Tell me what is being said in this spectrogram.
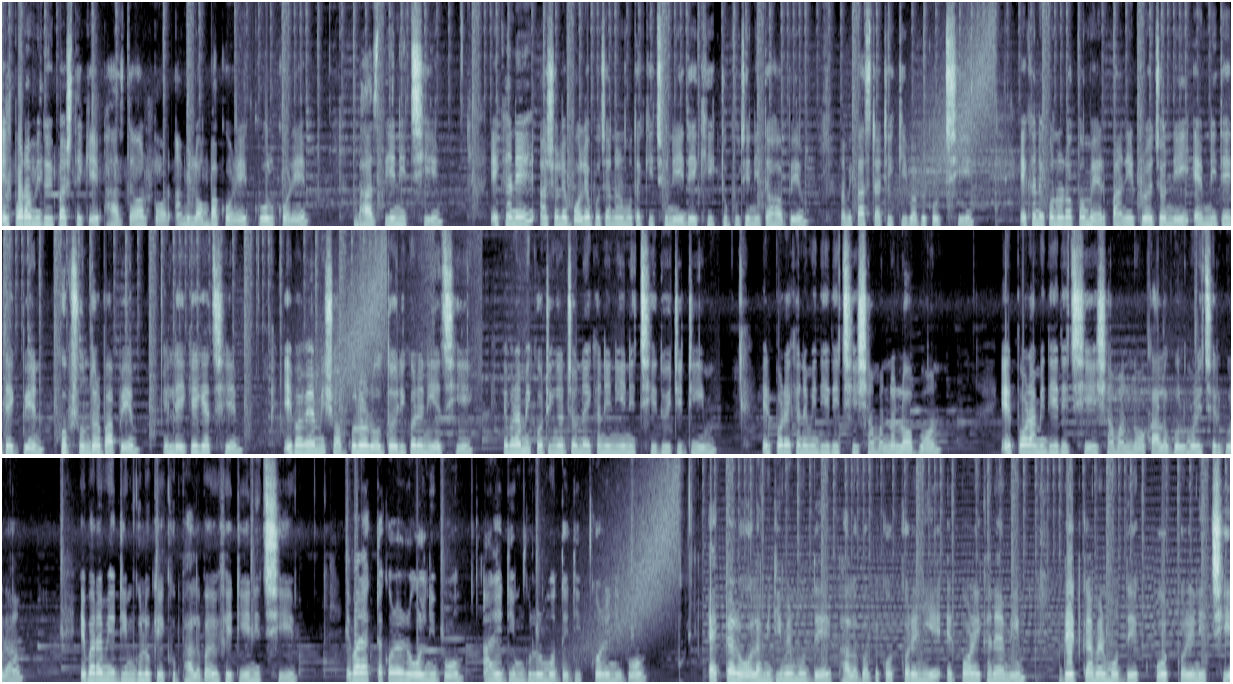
এরপর আমি দুই পাশ থেকে ভাজ দেওয়ার পর আমি লম্বা করে গোল করে ভাজ দিয়ে নিচ্ছি। এখানে আসলে বলে বোঝানোর মতো কিছু নেই, দেখি একটু বুঝে নিতে হবে। আমি কাজটা ঠিক কীভাবে করছি? এখানে কোনো রকমের পানির প্রয়োজন নেই। এমনিতেই দেখবেন খুব সুন্দরভাবে লেগে গেছে। এভাবে আমি সবগুলো রোল তৈরি করে নিয়েছি। এবার আমি কোটিংয়ের জন্য এখানে নিয়ে নিচ্ছি দুইটি ডিম। এরপর এখানে আমি দিয়ে দিচ্ছি সামান্য লবণ। এরপর আমি দিয়ে দিচ্ছি সামান্য কালো গোলমরিচের গুঁড়া। এবার আমি এই ডিমগুলোকে খুব ভালোভাবে ফেটিয়ে নিচ্ছি। এবার একটা করে রোল নিব আর এই ডিমগুলোর মধ্যে ডিপ করে নিব। একটা রোল আমি ডিমের মধ্যে ভালোভাবে কোট করে নিয়ে এরপর এখানে আমি ব্রেড কামের মধ্যে কোট করে নিচ্ছি।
